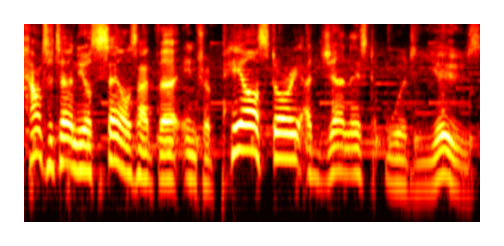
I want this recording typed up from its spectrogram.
how to turn your sales advert into a PR story a journalist would use,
